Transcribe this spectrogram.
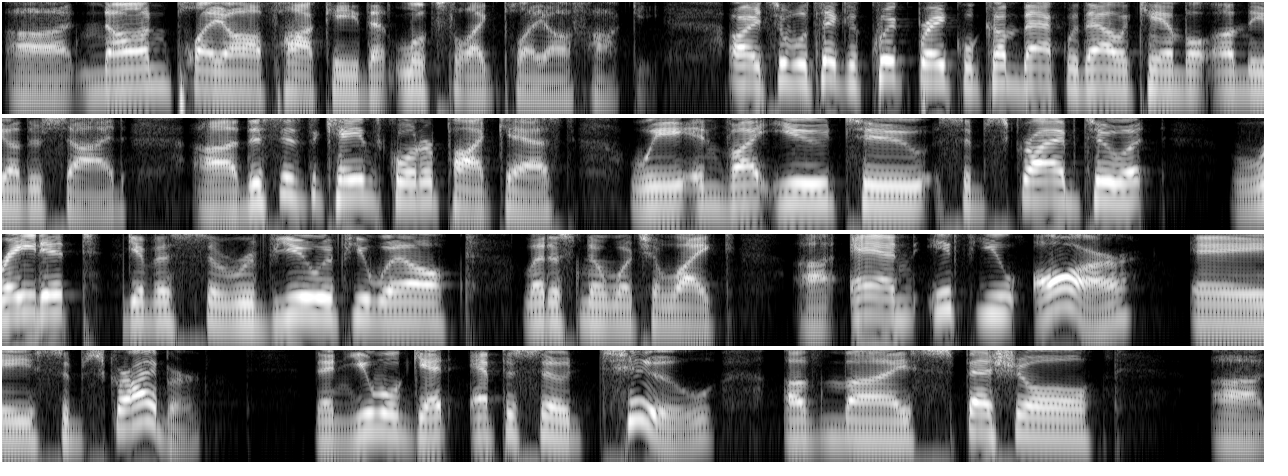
uh, non-playoff hockey that looks like playoff hockey? All right, so we'll take a quick break. We'll come back with Alec Campbell on the other side. Uh, this is the Canes Corner podcast. We invite you to subscribe to it, rate it, give us a review if you will. Let us know what you like. Uh, and if you are a subscriber, then you will get episode two of my special uh,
